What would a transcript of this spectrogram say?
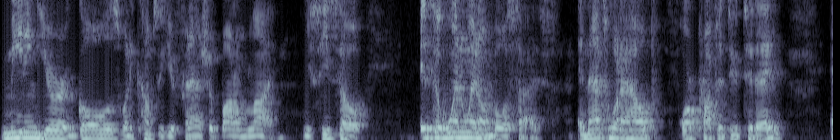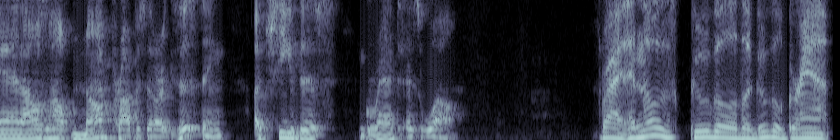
meeting your goals when it comes to your financial bottom line. You see? So it's a win-win on both sides. And that's what I help for-profits do today. And I also help nonprofits that are existing achieve this grant as well. Right. And those Google, the Google grant,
